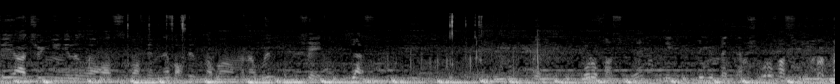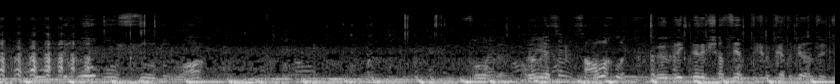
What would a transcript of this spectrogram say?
Şeyi açıyorsun İngiliz kahvaltısı. Bakayım ne bakayım tabağa amına koyayım. Şey yaz. Kuru fasulye. Bir, bir gün beklemiş kuru fasulye. o usuldur la. Soğuk. Onu yesin sağlıklı. Böbrekleri şatı yaptı kanka biraz önce.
